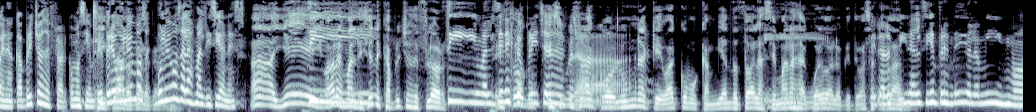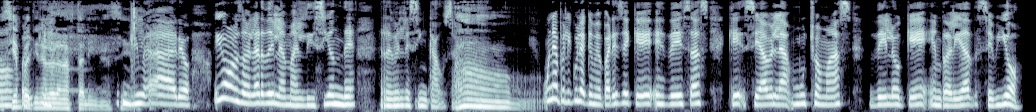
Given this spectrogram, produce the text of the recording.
bueno, caprichos de flor, como siempre. Sí, Pero claro, volvemos, claro, claro. volvemos a las maldiciones. Ah, yay, Sí. ahora es maldiciones, caprichos de flor. Sí, maldiciones, Es todo- caprichos es, de es flor. una columna que va como cambiando todas las Sí. semanas de acuerdo a lo que te vas Pero al acordando. final siempre es medio lo mismo. Siempre porque- tiene olor a naftalina, sí. Claro. Hoy vamos a hablar de la maldición de Rebelde sin causa. Ah, Una película que me parece que es de esas que se habla mucho más de lo que en realidad se vio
